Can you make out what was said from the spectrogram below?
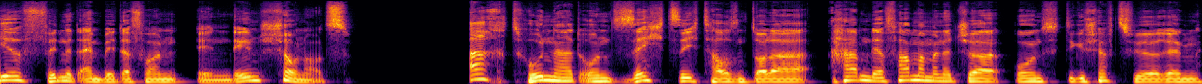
ihr findet ein Bild davon in den Show Notes. 860.000 Dollar haben der Pharma-Manager und die Geschäftsführerin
